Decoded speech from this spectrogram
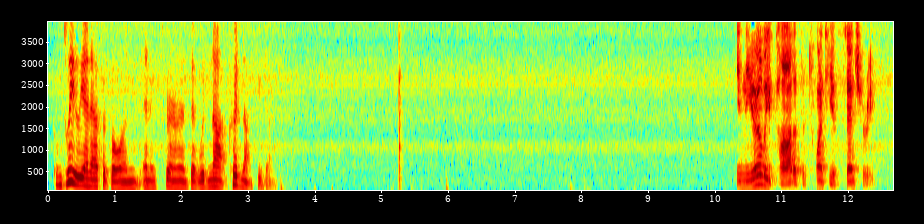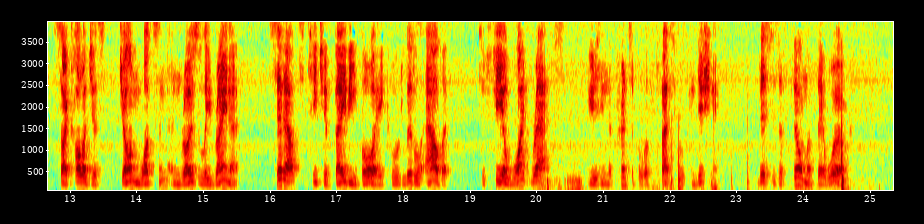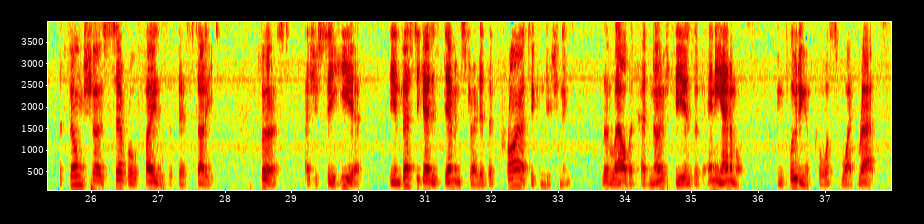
completely unethical and an experiment that would not, could not be done. In the early part of the 20th century, psychologists John Watson and Rosalie Rayner set out to teach a baby boy called Little Albert to fear white rats using the principle of classical conditioning. This is a film of their work. The film shows several phases of their study. First, as you see here, the investigators demonstrated that prior to conditioning, little Albert had no fears of any animals, including, of course, white rats.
